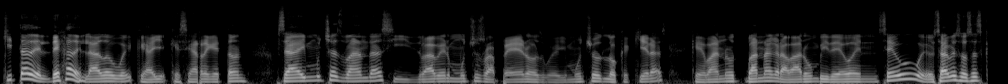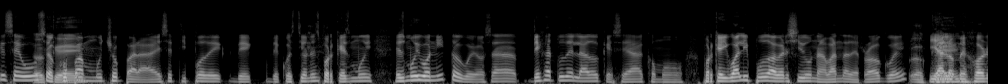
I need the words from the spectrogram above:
quita del, deja de lado, güey, que, hay, que sea reggaetón. O sea, hay muchas bandas y va a haber muchos raperos, güey, y muchos lo que quieras, que van, a- van a grabar un video en CU, güey, ¿sabes? O sea, es que CU se ocupa mucho para ese tipo de, de, de cuestiones porque es muy, es muy bonito, güey. O sea, deja tú de lado que sea como... Porque igual y pudo haber sido una banda de rock, güey, y a lo mejor...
